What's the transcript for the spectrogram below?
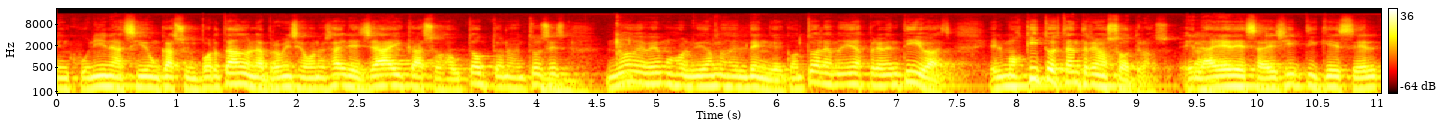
en Junín ha sido un caso importado, en la provincia de Buenos Aires ya hay casos autóctonos, entonces no debemos olvidarnos del dengue, con todas las medidas preventivas. El mosquito está entre nosotros, el Aedes aegypti, que es el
